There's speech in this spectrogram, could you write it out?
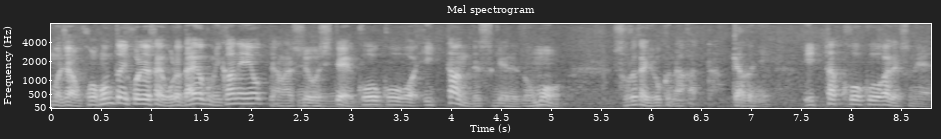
もうじゃあこれ本当にこれでさえ俺は大学も行かねえよって話をして高校は行ったんですけれどもそれが良くなかった。逆に？行った高校がですね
